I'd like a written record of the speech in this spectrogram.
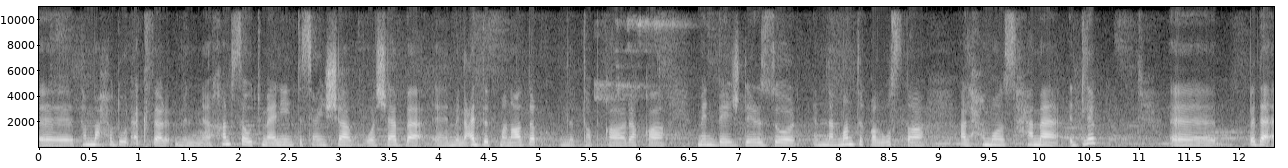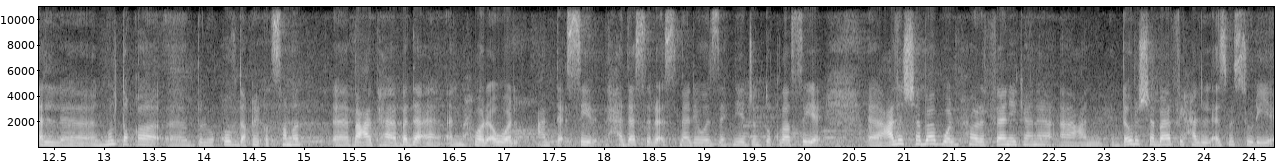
آه، تم حضور أكثر من 85 90 شاب وشابة من عدة مناطق من الطبقة رقة من بيج دير الزور من المنطقة الوسطى الحمص حما إدلب. بدأ الملتقى بالوقوف دقيقة صمت بعدها بدأ المحور الأول عن تأثير الحداثة الرأسمالية والذهنية الجنطقراطية على الشباب. والمحور الثاني كان عن دور الشباب في حل الأزمة السورية.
